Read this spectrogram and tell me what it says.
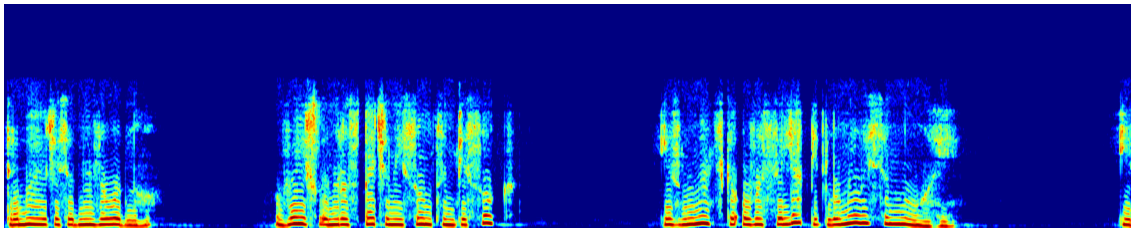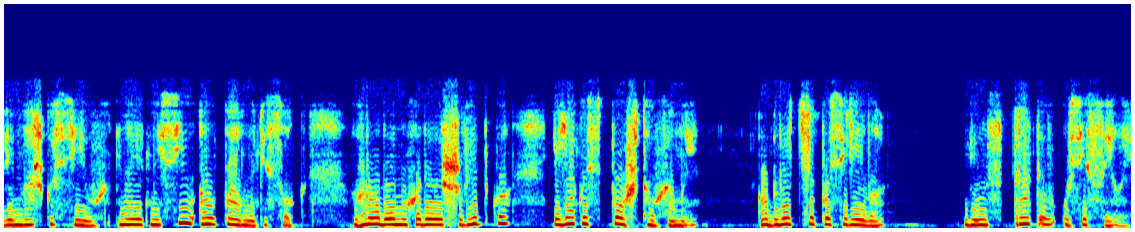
Тримаючись одне за одного, вийшли на розпечений сонцем пісок, і зненацька у Василя підломилися ноги. І він важко сів, навіть не сів, а впав на пісок. Груди йому ходили швидко і якось поштовхами. Обличчя посіріло. Він стратив усі сили.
